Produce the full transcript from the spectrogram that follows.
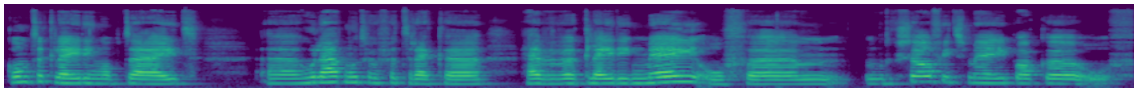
komt de kleding op tijd, hoe laat moeten we vertrekken, hebben we kleding mee of uh, moet ik zelf iets meepakken of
